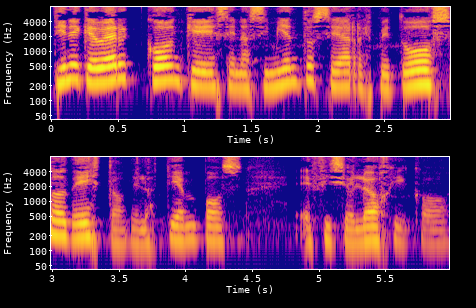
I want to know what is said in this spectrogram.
Tiene que ver con que ese nacimiento sea respetuoso de esto, de los tiempos eh, fisiológicos,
